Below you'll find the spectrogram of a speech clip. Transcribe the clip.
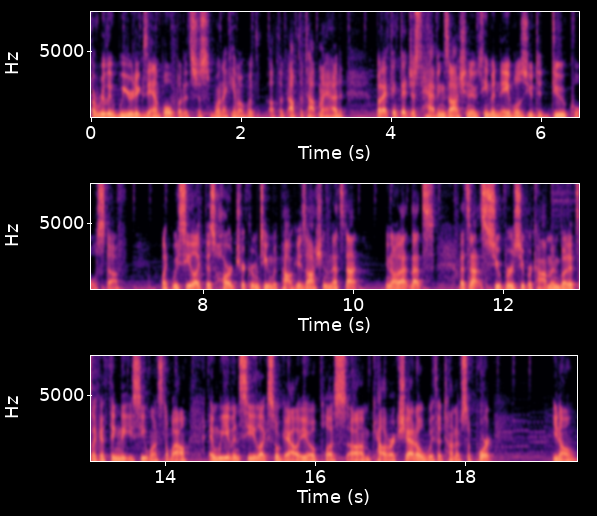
a really weird example, but it's just one I came up with off the, off the top of my head. But I think that just having Zacian in a team enables you to do cool stuff. Like we see like this hard Trick Room team with Palkia Zacian, that's not, you know, that that's that's not super, super common, but it's like a thing that you see once in a while. And we even see like Solgaleo plus um, Calyrex Shadow with a ton of support. You know,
